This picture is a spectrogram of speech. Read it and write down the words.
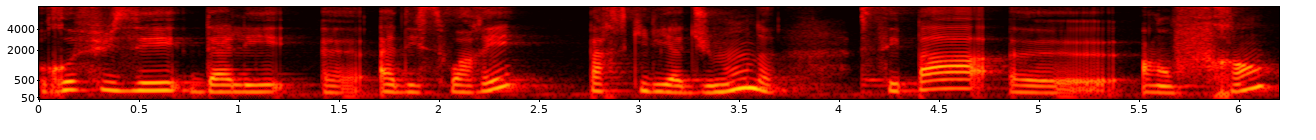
refuser d'aller euh, à des soirées parce qu'il y a du monde, c'est pas euh, un frein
